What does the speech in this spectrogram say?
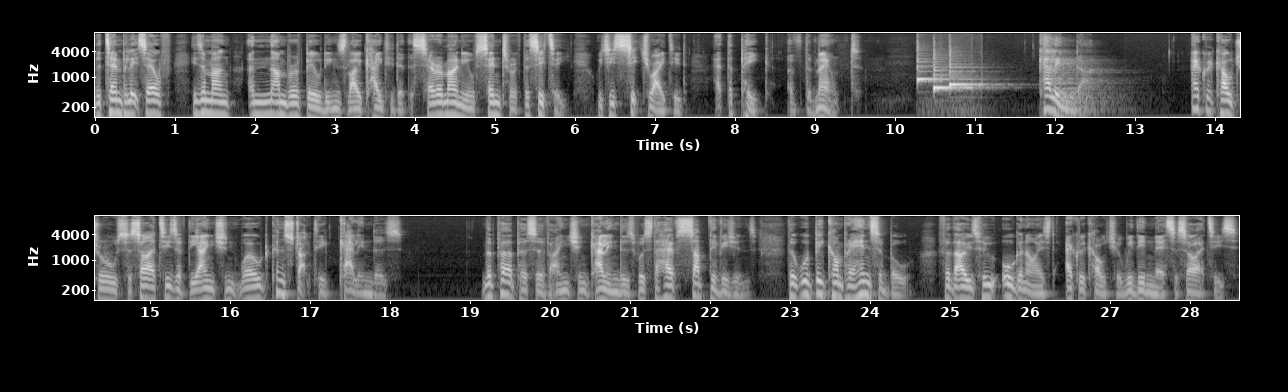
The temple itself is among a number of buildings located at the ceremonial centre of the city, which is situated at the peak of the mount. Calendar Agricultural societies of the ancient world constructed calendars. The purpose of ancient calendars was to have subdivisions that would be comprehensible for those who organised agriculture within their societies.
